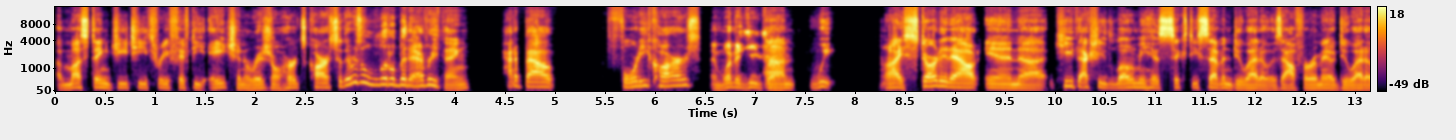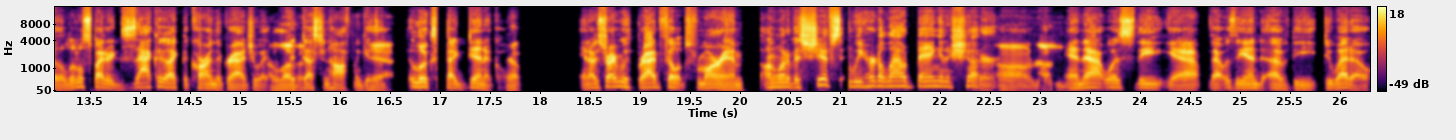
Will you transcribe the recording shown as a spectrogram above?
a Mustang GT350H, an original Hertz car. So there was a little bit of everything. Had about 40 cars. And what did you drive? Um, we, I started out in uh, Keith actually loaned me his '67 Duetto, his Alfa Romeo Duetto, the little spider, exactly like the car in The Graduate I love that it. Dustin Hoffman gets. Yeah. It looks identical. Yep. And I was driving with Brad Phillips from RM on one of his shifts, and we heard a loud bang and a shudder, oh no. and that was the yeah, that was the end of the Duetto.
